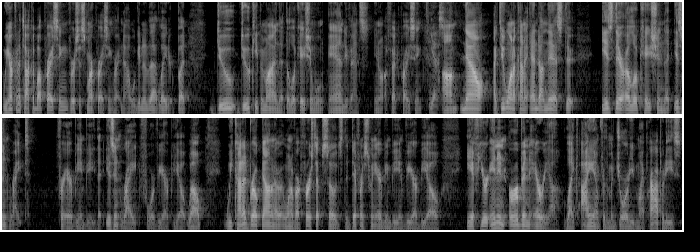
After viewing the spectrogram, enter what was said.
We aren't going to talk about pricing versus smart pricing right now. We'll get into that later, but do do keep in mind that the location will, and events, you know, affect pricing. Yes. Um, now, I do want to kind of end on this. There is there a location that isn't right for Airbnb that isn't right for VRBO? Well, we kind of broke down in our, one of our first episodes the difference between Airbnb and VRBO. If you're in an urban area like I am for the majority of my properties,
